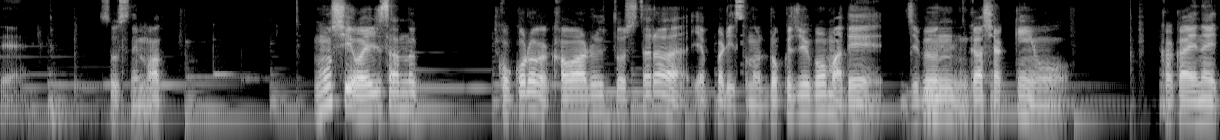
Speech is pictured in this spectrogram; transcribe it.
て。そうですね。まあ、もし親父さんの心が変わるとしたら、やっぱりその65まで自分が借金を抱えない、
